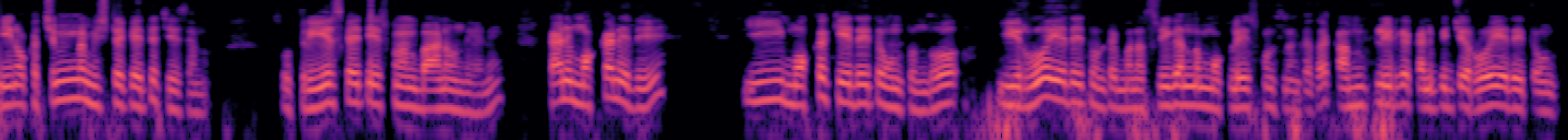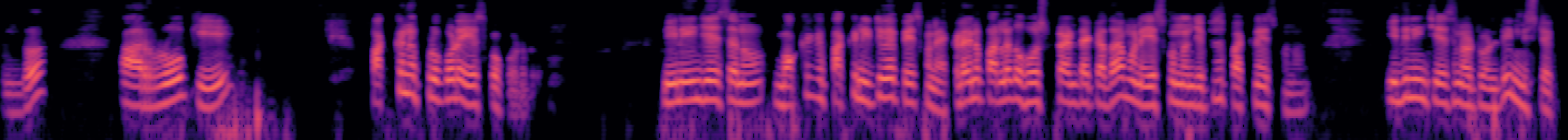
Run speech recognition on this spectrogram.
నేను ఒక చిన్న మిస్టేక్ అయితే చేశాను. సో త్రీ ఇయర్స్కి అయితే వేసుకున్నాను బాగానే ఉంది కానీ. కానీ మొక్క అనేది ఈ మొక్కకి ఏదైతే ఉంటుందో ఈ రో ఏదైతే ఉంటాయి మన శ్రీగంధం మొక్కలు వేసుకుంటున్నాం కదా కంప్లీట్గా కనిపించే రో ఏదైతే ఉంటుందో ఆ రోకి పక్కన ఎప్పుడు కూడా వేసుకోకూడదు. నేనేం చేశాను? మొక్కకి పక్కన ఇటువైపు వేసుకున్నాను ఎక్కడైనా పర్లేదు హోస్ట్ ప్లాంటే కదా మనం వేసుకుందాం చెప్పేసి పక్కన వేసుకున్నాను. ఇది నేను చేసినటువంటి మిస్టేక్.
